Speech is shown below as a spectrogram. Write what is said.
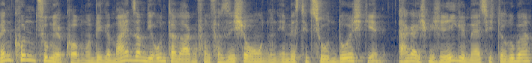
Wenn Kunden zu mir kommen und wir gemeinsam die Unterlagen von Versicherungen und Investitionen durchgehen, ärgere ich mich regelmäßig darüber,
